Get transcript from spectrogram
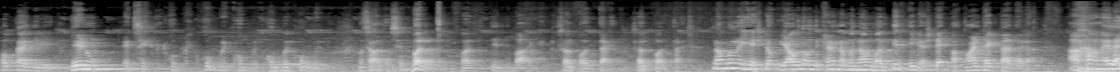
ಹೋಗ್ತಾ ಇದ್ದೀವಿ. ಏನು? ಎಕ್ಸೈಟ್ಮೆಂಟ್ ಹೋಗ್ಬೇಕು ಹೋಗ್ಬೇಕು ಹೋಗ್ಬೇಕು ಹೋಗ್ಬೇಕು ಹೋಗ್ಬೇಕು. ಮಸಾಲೆ ದೋಸೆ ಬಂತು. ಬಂತು, ತಿಂದು ಸ್ವಲ್ಪ ಹೊತ್ತಾಯ್ತು ಸ್ವಲ್ಪ ಹೊತ್ತಾಯ್ತು. ನಮ್ಮನ್ನು ಎಷ್ಟೋ, ಯಾವುದೋ ಒಂದು ಕ್ಷಣ ನಮ್ಮನ್ನು ನಾವು ಮರ್ತಿರ್ತೀವಿ ಅಷ್ಟೇ ಆ ಕಾಂಟ್ಯಾಕ್ಟ್ ಆದಾಗ. ಆಮೇಲೆ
